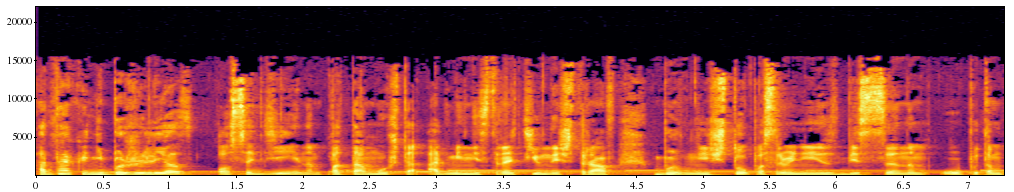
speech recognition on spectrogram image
однако не пожалел о содеянном, потому что административный штраф был ничто по сравнению с бесценным опытом.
